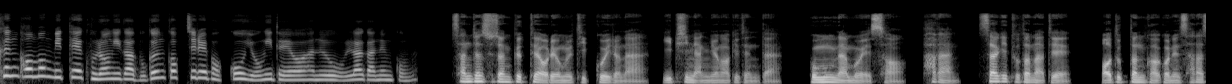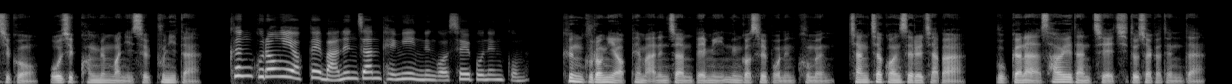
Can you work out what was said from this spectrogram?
큰 거목 밑에 구렁이가 묵은 껍질을 벗고 용이 되어 하늘로 올라가는 꿈. 산전수전 끝에 어려움을 딛고 일어나 입신양령하게 된다. 고목나무에서 파란 싹이 돋아나듯 어둡던 과거는 사라지고 오직 광명만 있을 뿐이다. 큰 구렁이 옆에 많은 잔 뱀이 있는 것을 보는 꿈. 큰 구렁이 옆에 많은 잔 뱀이 있는 것을 보는 꿈은 장차 권세를 잡아 국가나 사회단체의 지도자가 된다.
